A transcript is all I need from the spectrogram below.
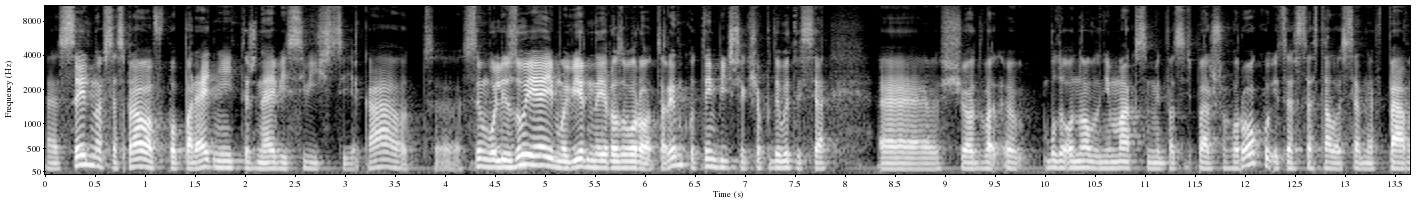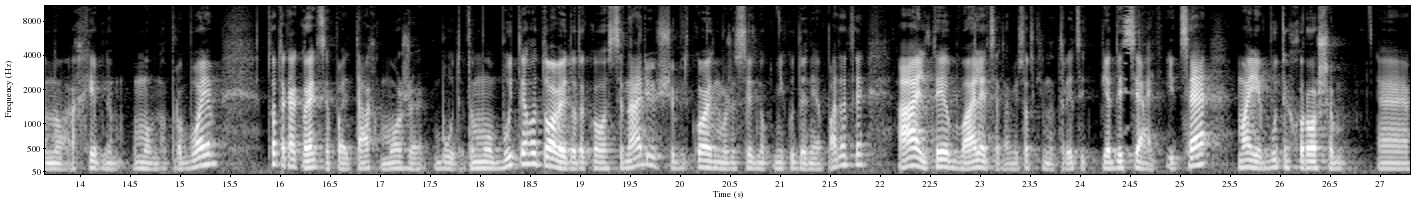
Е, Сильно вся справа в попередній тижневій свічці, яка от е, символізує ймовірний розворот ринку. Тим більше, якщо подивитися е, що були оновлені максимуми 2021 року, і це все сталося не впевнено, а хибним умовно пробоєм, то така корекція по альтах може бути. Тому будьте готові до такого сценарію, що біткоін може сильно нікуди не падати, а альти обваляться там відсотків на 30-50. І це має бути хорошим. Е,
